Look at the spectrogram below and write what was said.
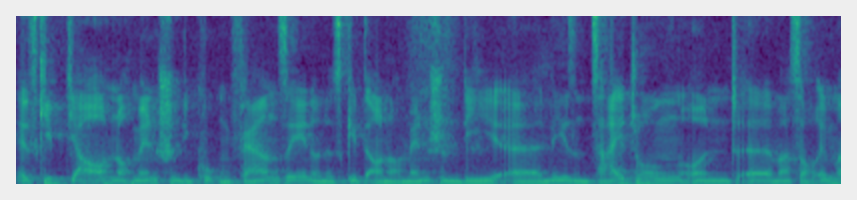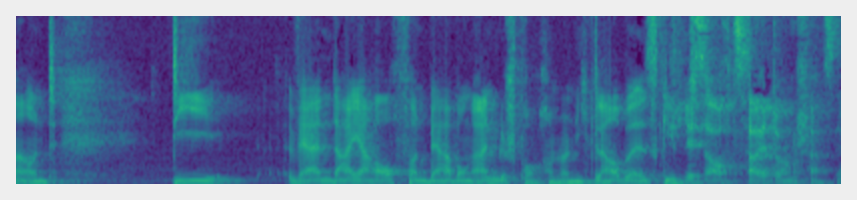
es gibt ja auch noch Menschen, die gucken Fernsehen und es gibt auch noch Menschen, die äh, lesen Zeitungen und äh, was auch immer und die werden da ja auch von Werbung angesprochen. Und ich glaube, es gibt. Ich lese auch Zeitungen, Schatzi.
